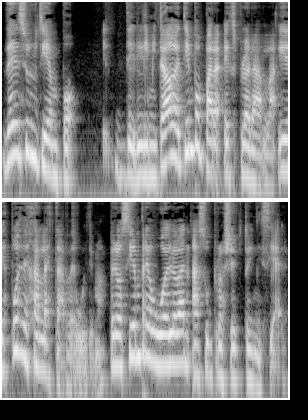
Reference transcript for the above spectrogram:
dense un tiempo, limitado de tiempo para explorarla y después dejarla estar de última, pero siempre vuelvan a su proyecto inicial.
